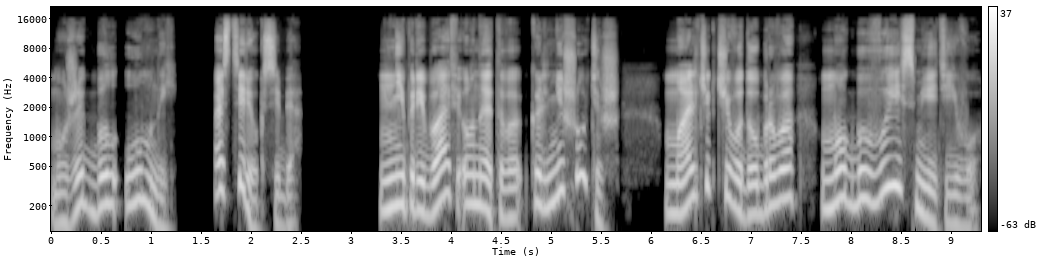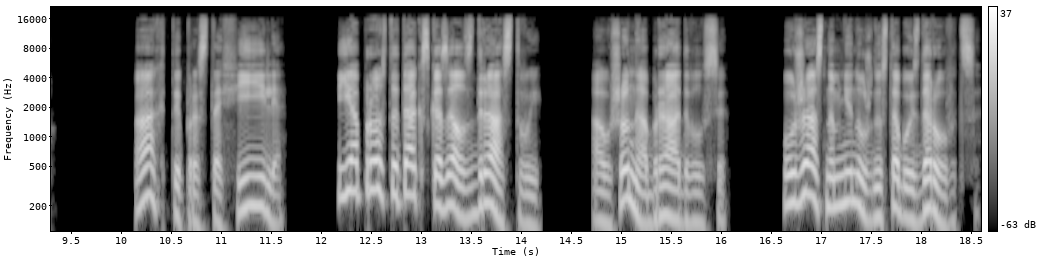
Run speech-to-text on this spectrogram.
Мужик был умный, остерег себя. Не прибавь он этого, коль не шутишь, мальчик чего доброго мог бы высмеять его. Ах ты, простофиля! Я просто так сказал «здравствуй», а уж он и обрадовался. Ужасно мне нужно с тобой здороваться.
